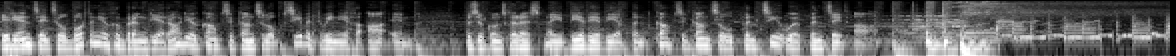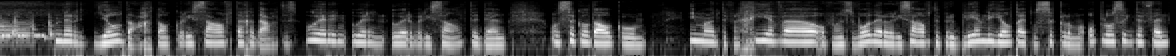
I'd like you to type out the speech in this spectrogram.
Hierdie aanseit word aan jou gebring deur Radio Kaapse Kansel op 7:29 AM. Besoek ons gerus by www.kapsekansel.co.za. onder heeldag dalk oor dieselfde gedagtes oor en oor en oor oor dieselfde ding. Ons sukkel dalk om iemand te vergewe of ons wonder oor dieselfde probleem die hele tyd ons sukkel om 'n oplossing te vind.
